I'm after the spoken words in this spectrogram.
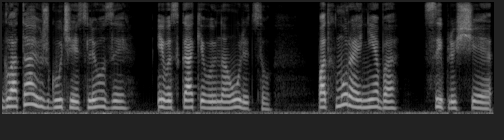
Глотаю жгучие слезы и выскакиваю на улицу под хмурое небо, сыплющее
